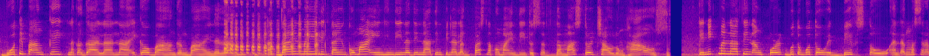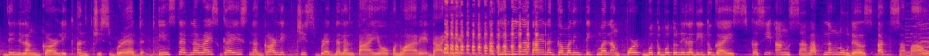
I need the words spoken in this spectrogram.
Buti pa ang cake nakagala na ikaw ba hanggang bahay na lang? At dahil mahilig tayong kumain, hindi na din natin pinalagpas na kumain dito sa The Master Chowlong House. Tinikman natin ang pork buto-buto with beef stew and ang masarap din nilang garlic and cheese bread. Instead na rice guys, na garlic cheese bread na lang tayo, kunwari diet. At hindi nga tayo nagkamaling tikman ang pork buto-buto nila dito guys kasi ang sarap ng noodles at sabaw.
